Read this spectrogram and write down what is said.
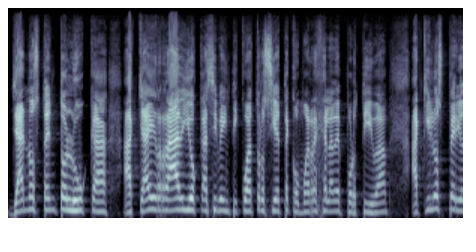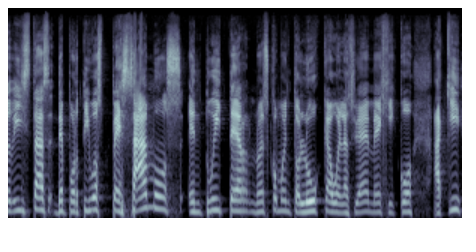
ya no está en Toluca, aquí hay radio casi 24/7 como RG La Deportiva, aquí los periodistas deportivos pesamos en Twitter, no es como en Toluca o en la Ciudad de México, aquí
